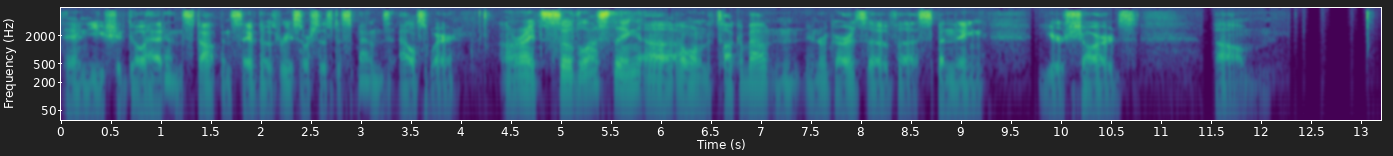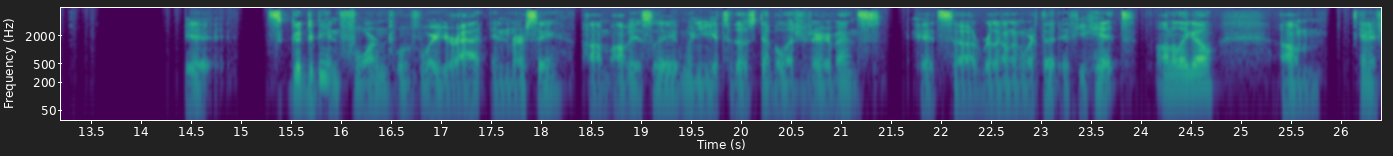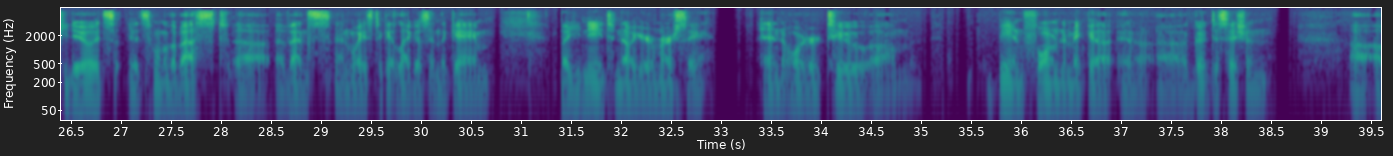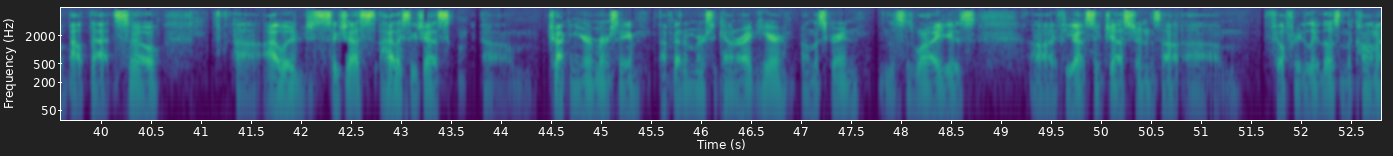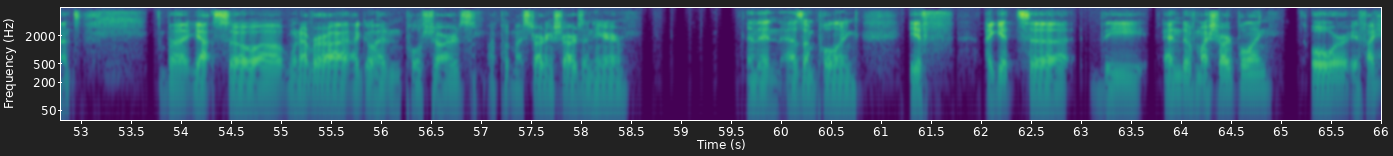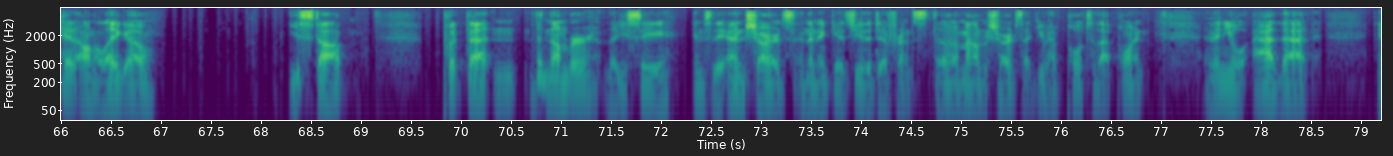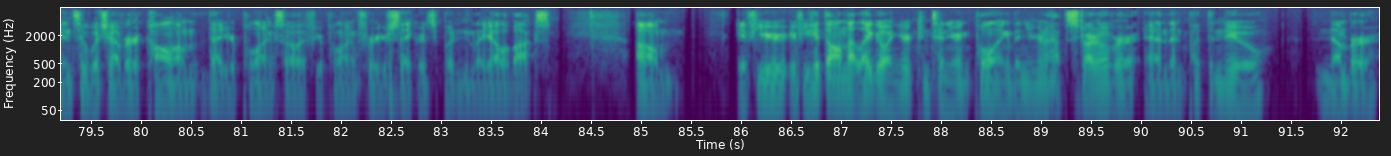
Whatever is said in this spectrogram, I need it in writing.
then you should go ahead and stop and save those resources to spend elsewhere. All right, so the last thing uh, I wanted to talk about in, in regards of uh, spending your shards, um, it, it's good to be informed of where you're at in Mercy. Um, obviously, when you get to those double legendary events, it's uh, really only worth it if you hit on a Lego. Um, and if you do, it's it's one of the best uh, events and ways to get Legos in the game. But you need to know your Mercy in order to um, be informed and make a, a, a good decision uh, about that. So uh, I would suggest, highly suggest um, tracking your Mercy. I've got a Mercy counter right here on the screen. This is what I use. Uh, if you have suggestions, uh, um, feel free to leave those in the comments. But yeah, so uh, whenever I, I go ahead and pull shards, I put my starting shards in here. And then as I'm pulling, if I get to the end of my shard pulling, or if I hit on a Lego, you stop, put that the number that you see into the end shards, and then it gives you the difference, the amount of shards that you have pulled to that point. And then you'll add that into whichever column that you're pulling. So if you're pulling for your sacreds, you put in the yellow box. Um, if you if you hit the on that Lego and you're continuing pulling, then you're gonna have to start over and then put the new number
